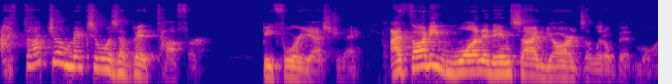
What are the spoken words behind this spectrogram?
I thought Joe Mixon was a bit tougher before yesterday. I thought he wanted inside yards a little bit more.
